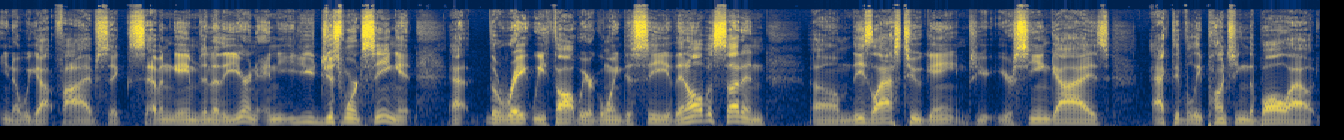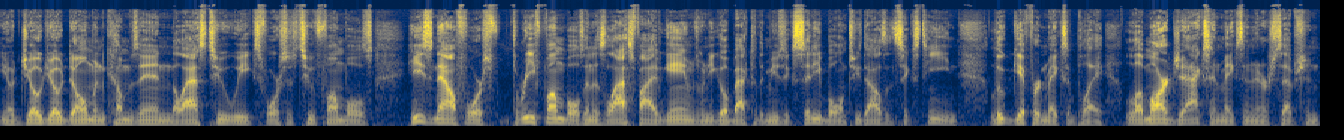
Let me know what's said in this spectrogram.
you know we got five, six, seven games into the year, and, and you just weren't seeing it at the rate we thought we were going to see. Then all of a sudden, um, these last two games, you, you're seeing guys actively punching the ball out. You know, JoJo Domann comes in the last two weeks, forces two fumbles. He's now forced three fumbles in his last five games when you go back to the Music City Bowl in 2016. Luke Gifford makes a play. Lamar Jackson makes an interception.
